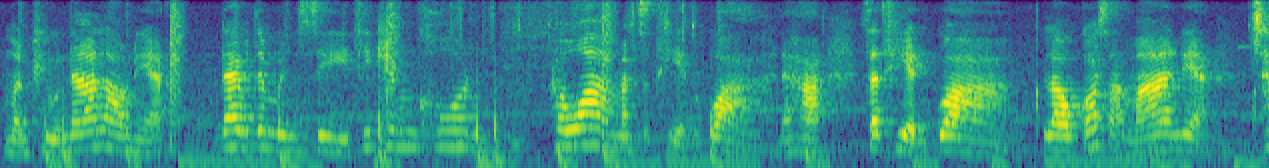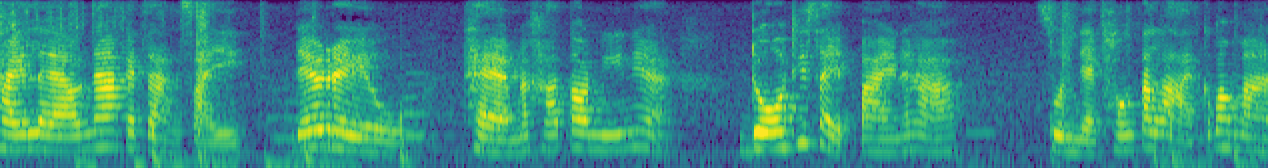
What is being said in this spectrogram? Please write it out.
เหมือนผิวหน้าเราเนี่ยได้วิตามินซีที่เข้มข้น เพราะว่ามันเสถียรกว่านะคะเสถียรกว่าเราก็สามารถเนี่ยใช้แล้วหน้ากระจ่างใสได้เร็ว แถมนะคะ ตอนนี้เนี่ยโดสที่ใส่ไปนะคะ ส่วนใหญ่ท้องตลาดก็ประมาณ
